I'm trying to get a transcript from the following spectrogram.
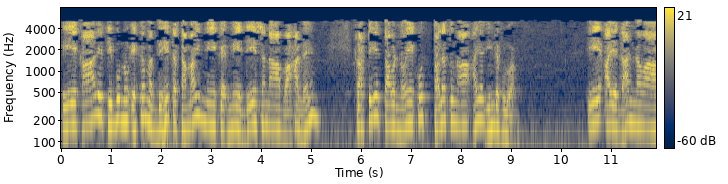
ඒ කාලේ තිබුණු එකම බෙහෙත තමයි මේක මේ දේශනා වහන රටේ තව නොයෙකුත් තලතුණා අය ඉන්න පුළුවන්. ඒ අය දන්නවා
